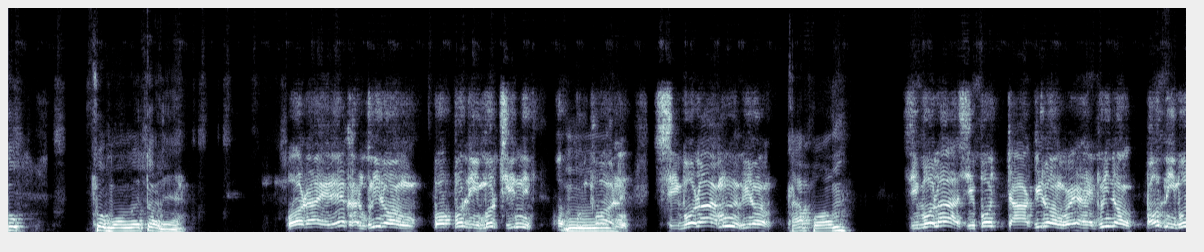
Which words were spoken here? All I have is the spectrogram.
ทุกชั่วโมงเลยตัวนี้ บ่ได้เด้ขันพี่น้องบ่บ่นี่บ่ชินนี่ขอบคุณอืมพ่อนี่สิบ่ล่ามือพี่น้องครับผมสิบ่ล่าสิบ่จากพี่น้องไว้ให้พี่น้องเอานี่บ่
